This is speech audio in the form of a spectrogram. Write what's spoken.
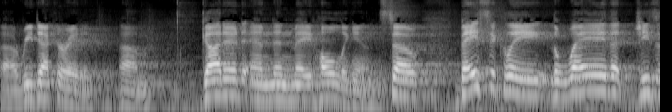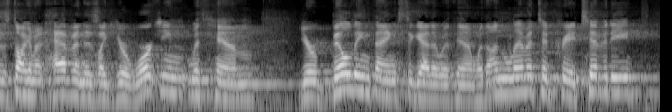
uh, redecorated, um, gutted, and then made whole again. So basically, the way that Jesus is talking about heaven is like you're working with Him, you're building things together with Him with unlimited creativity,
